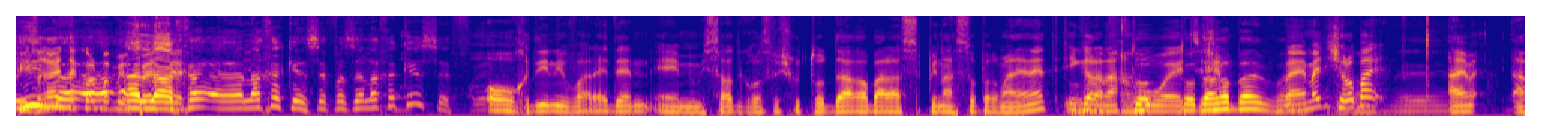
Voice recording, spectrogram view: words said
פיזרה את הכל במרפסת. הלך, הלך הכסף, אז הלך הכסף. עורך דין יובל עדן אה, ממשרד גרוס ושות', תודה רבה על הספינה הסופר מעניינת. יגאל. אנחנו אה, תודה צריכים... רבה, יובל. והאמת היא שלא... תודה. בא- אה, ה-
